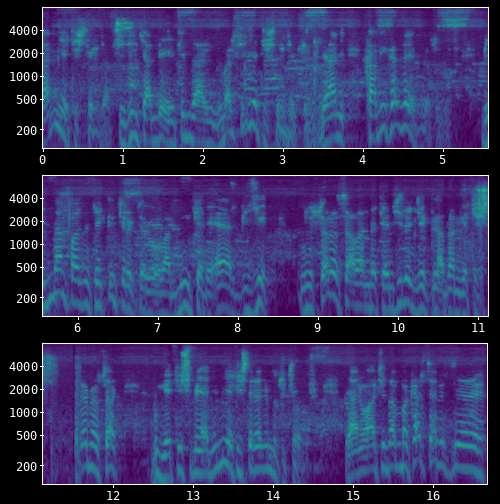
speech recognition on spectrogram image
ben mi yetiştireceğim? Sizin kendi eğitim daireniz var, siz yetiştireceksiniz. Yani kamikaze yapıyorsunuz. Binden fazla teknik direktörü olan bir ülkede eğer bizi uluslararası alanda temsil edecek bir adam yetiştiremiyorsak bu yetişmeyenin yetiştirenin de suçu olur. Yani o açıdan bakarsanız e,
